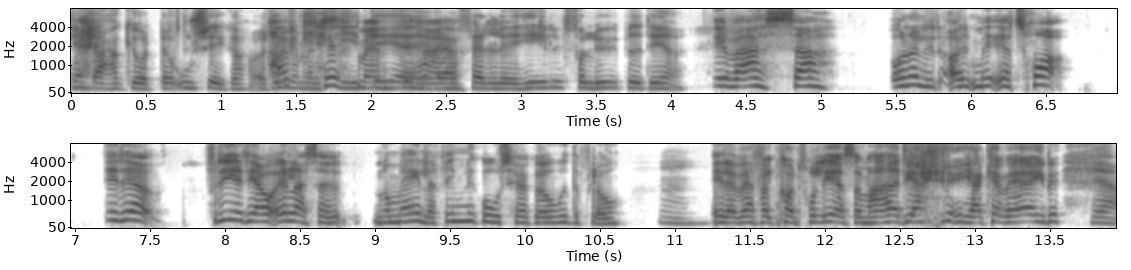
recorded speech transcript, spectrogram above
Ja. der har gjort dig usikker. Og det Hold kan man kæft, sige, mand, det er det i hvert fald øh, hele forløbet der. det var så underligt. Og, men jeg tror, det der, fordi at jeg jo ellers er normalt er rimelig god til at go with the flow, Mm. eller i hvert fald kontrollere så meget, at jeg, jeg kan være i det, Ja.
